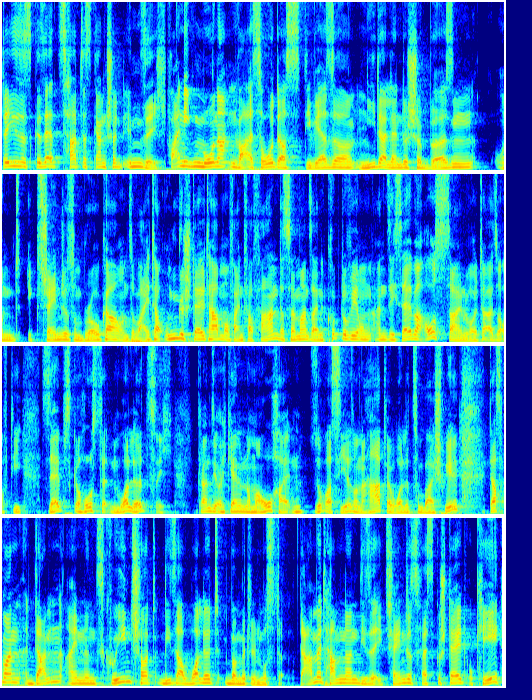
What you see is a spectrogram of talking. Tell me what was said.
dieses Gesetz hat es ganz schön in sich. Vor einigen Monaten war es so, dass diverse niederländische Börsen und Exchanges und Broker und so weiter umgestellt haben auf ein Verfahren, dass wenn man seine Kryptowährung an sich selber auszahlen wollte, also auf die selbst gehosteten Wallets, ich kann sie euch gerne nochmal hochhalten, sowas hier, so eine Hardware-Wallet zum Beispiel, dass man dann einen Screenshot dieser Wallet übermitteln musste. Damit haben dann diese Exchanges festgestellt, okay,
